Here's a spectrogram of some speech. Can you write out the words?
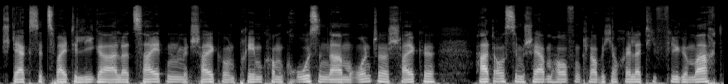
stärkste zweite Liga aller Zeiten. Mit Schalke und Bremen kommen große Namen runter. Schalke hat aus dem Scherbenhaufen, glaube ich, auch relativ viel gemacht.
